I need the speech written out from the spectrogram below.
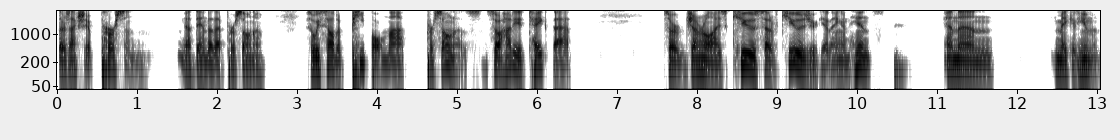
there's actually a person at the end of that persona. So we sell to people, not personas. So how do you take that sort of generalized cue, set of cues you're getting and hints, and then make it human?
